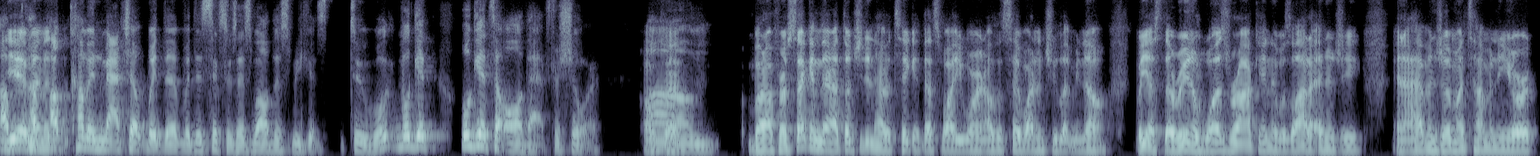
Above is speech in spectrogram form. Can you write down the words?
up, yeah, man. upcoming matchup with the with the Sixers as well this week too. We'll we'll get we'll get to all that for sure. Okay. Um, but uh, for a second there, I thought you didn't have a ticket. That's why you weren't. I was gonna say, why didn't you let me know? But yes, the arena was rocking. There was a lot of energy, and I have enjoyed my time in New York.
